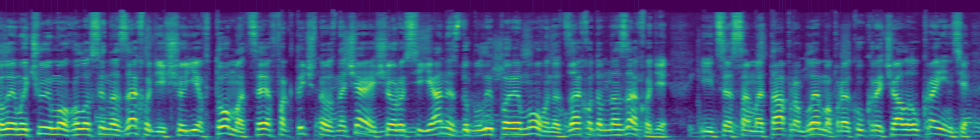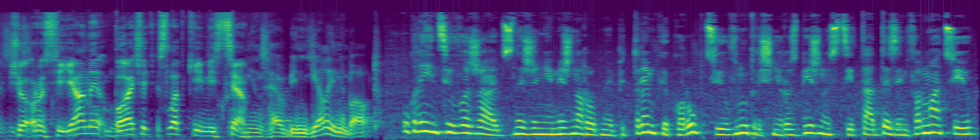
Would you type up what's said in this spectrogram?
Коли ми чуємо голоси на заході, що є втома, це фактично означає, що росіяни здобули перемогу над заходом на заході, і це саме та проблема, про яку кричали українці, що росіяни бачать слабкі місця. Ukrainians have been yelling about. Українці вважають зниження міжнародної підтримки, корупцію, внутрішні розбіжності та дезінформацію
